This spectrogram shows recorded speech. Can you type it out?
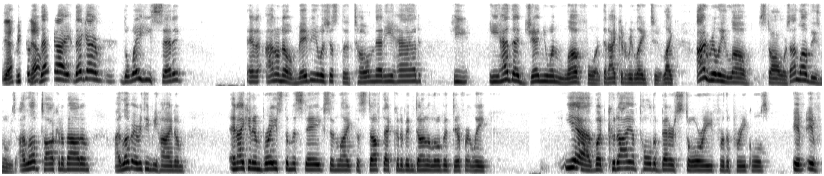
Yeah. Because no. that guy that guy the way he said it and I don't know, maybe it was just the tone that he had. He he had that genuine love for it that I could relate to. Like I really love Star Wars. I love these movies. I love talking about them. I love everything behind them. And I can embrace the mistakes and like the stuff that could have been done a little bit differently. Yeah, but could I have told a better story for the prequels? If if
